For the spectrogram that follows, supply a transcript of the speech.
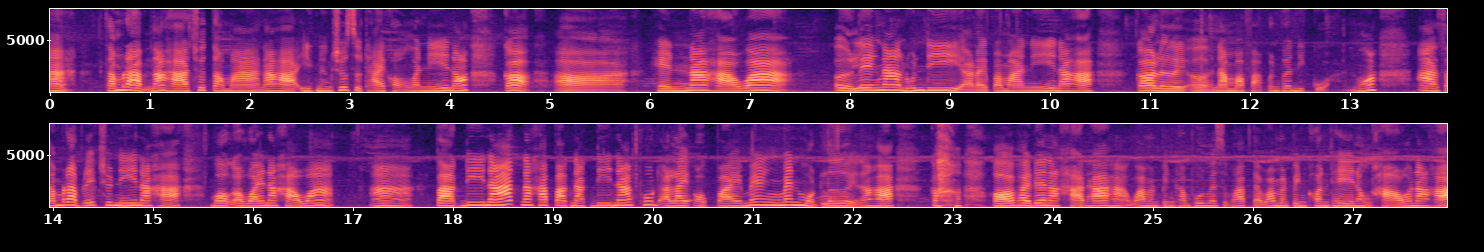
อะสำหรับนะคะชุดต่อมานะคะ อีกหนึ่งชุดสุดท้ายของวันนี้เนาะก็อ่า เห็นนะคะว่าเออเลขหน้าลุ้นดีอะไรประมาณนี้นะคะ ก็เลยเออนำมาฝากเพื่อนๆดีกว่าเนาะอ่าสำหรับเลขชุดนี้นะคะ บอกเอาไว้นะคะว่าอ่าปากดีนักนะคะ ปากหนักดีนักพูดอะไรออกไปแม่งแม่นหมดเลยนะคะ ก็ขออภัยด้วยนะคะ ถ้าหากว่ามันเป็นคำพูดไม่สุภาพ แต่ว่ามันเป็นคอนเทนต์ของเขานะคะ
